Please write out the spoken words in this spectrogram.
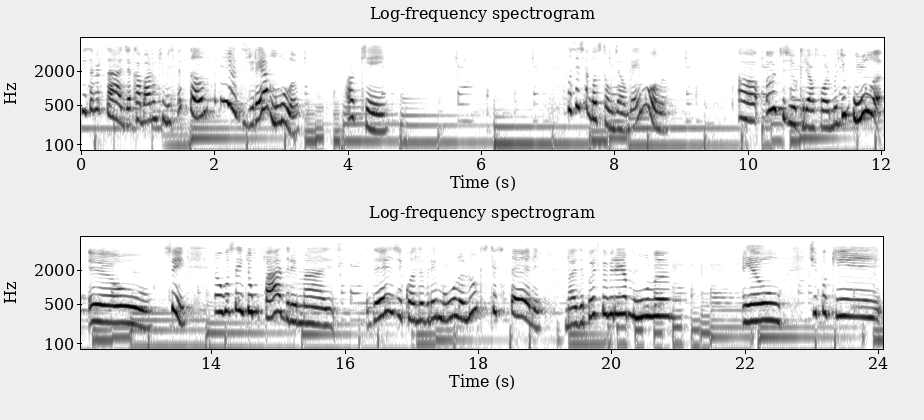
Isso é verdade, acabaram que me espetando e eu desvirei a mula. Ok. Você já gostou de alguém, mula? Ah, antes de eu criar a forma de mula, eu. Sim, eu gostei de um padre, mas desde quando eu virei mula, eu nunca esqueci dele. Mas depois que eu virei a mula, eu. Tipo que.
